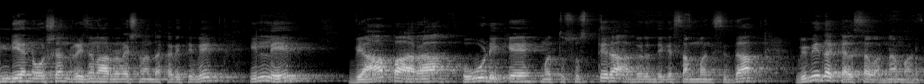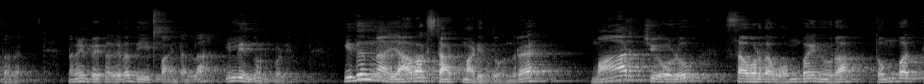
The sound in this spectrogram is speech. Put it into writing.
Indian ocean region organisation ಅಂತ ಕರಿತೀವಿ. ಇಲ್ಲಿ ವ್ಯಾಪಾರ, ಹೂಡಿಕೆ ಮತ್ತು ಸುಸ್ಥಿರ ಅಭಿವೃದ್ಧಿಗೆ ಸಂಬಂಧಿಸಿದ ವಿವಿಧ ಕೆಲಸವನ್ನು ಮಾಡ್ತವೆ. ನಮಗೆ ಬೇಕಾಗಿರೋದು ಈ ಪಾಯಿಂಟ್ ಅಲ್ಲ ಇಲ್ಲಿ ನೋಡ್ಕೊಳ್ಳಿ. ಇದನ್ನು ಯಾವಾಗ ಸ್ಟಾರ್ಟ್ ಮಾಡಿದ್ದು ಅಂದರೆ ಮಾರ್ಚ್ ಏಳು ಸಾವಿರದ ಒಂಬೈನೂರ ತೊಂಬತ್ತ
